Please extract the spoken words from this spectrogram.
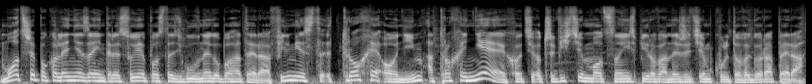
Młodsze pokolenie zainteresuje postać głównego bohatera. Film jest trochę o nim, a trochę nie, choć oczywiście mocno inspirowany życiem kultowego rapera.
